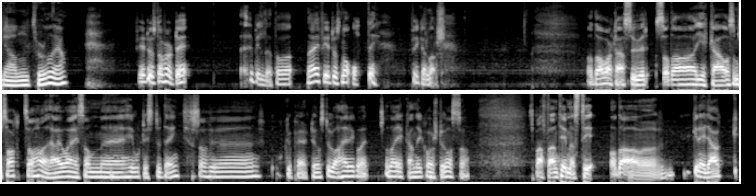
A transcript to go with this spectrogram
ja, nå tror du det var det, ja. 4040. Her er bildet av Nei, 4080 fikk jeg Lars. Og da ble jeg sur, så da gikk jeg, og som sagt så har jeg jo ei som eh, har blitt student, så hun eh, okkuperte jo stua her i går. Så da gikk jeg ned i kårstua, og så spilte jeg en times tid. Og da greide jeg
